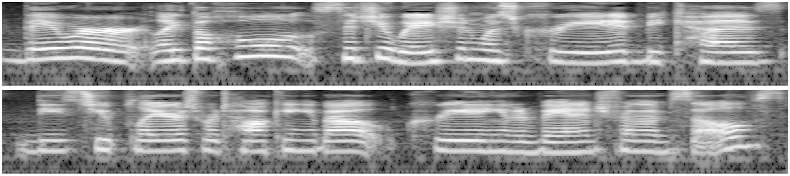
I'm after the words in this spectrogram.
they were like the whole situation was created because these two players were talking about creating an advantage for themselves.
